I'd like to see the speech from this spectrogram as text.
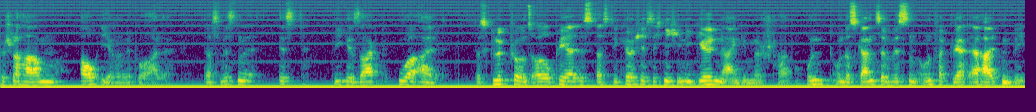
Tischler haben auch ihre Rituale. Das Wissen ist, wie gesagt, uralt. Das Glück für uns Europäer ist, dass die Kirche sich nicht in die Gilden eingemischt hat und, und das ganze Wissen unverklärt erhalten blieb.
